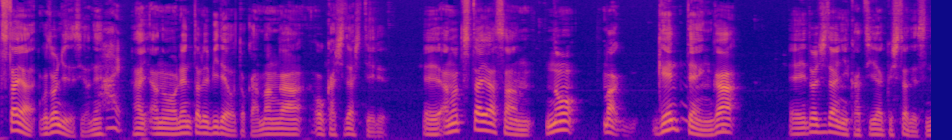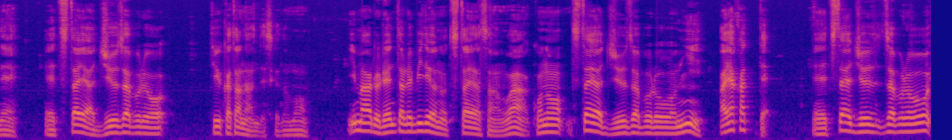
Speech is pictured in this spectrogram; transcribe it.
蔦屋ご存知ですよね。はい。はい、あの、レンタルビデオとか漫画を貸し出している。えーあの蔦屋さんの、まあ、原点が、えー江戸時代に活躍したですね、えー、蔦屋十三郎っていう方なんですけども、今あるレンタルビデオの蔦屋さんは、この蔦屋十三郎にあやかって、えー、蔦屋十三郎を、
